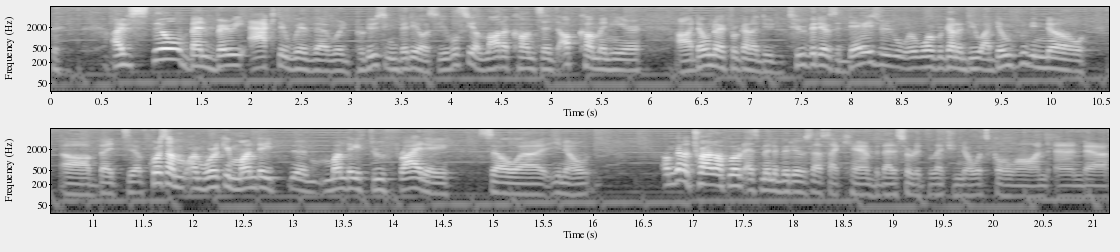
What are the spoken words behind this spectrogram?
I've still been very active with uh, with producing videos. So you will see a lot of content upcoming here. I don't know if we're gonna do two videos a day, so what we're gonna do, I don't really know. Uh, but uh, of course, I'm, I'm working Monday uh, Monday through Friday, so uh, you know, I'm gonna try and upload as many videos as I can. But that is sort of to let you know what's going on, and uh,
